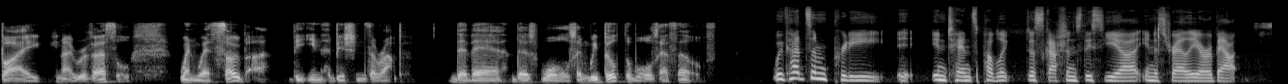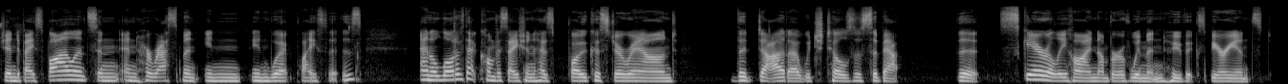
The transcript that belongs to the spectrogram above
by you know reversal, when we're sober, the inhibitions are up. They're there. There's walls, and we built the walls ourselves. We've had some pretty intense public discussions this year in Australia about gender-based violence and, and harassment in in workplaces, and a lot of that conversation has focused around the data which tells us about the scarily high number of women who've experienced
